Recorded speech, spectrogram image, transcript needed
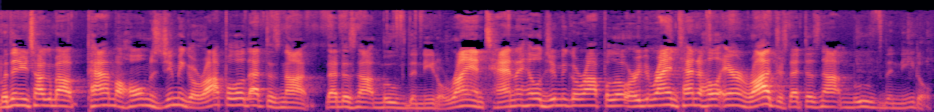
But then you talk about Pat Mahomes, Jimmy Garoppolo. That does not that does not move the needle. Ryan Tannehill, Jimmy Garoppolo, or even Ryan Tannehill, Aaron Rodgers. That does not move the needle.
